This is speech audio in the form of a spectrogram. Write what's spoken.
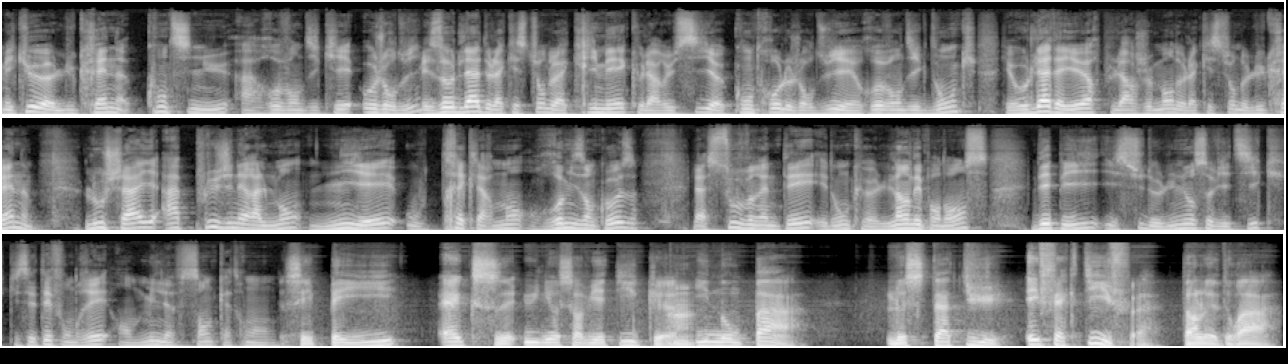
mais que l'Ukraine continue à revendiquer aujourd'hui. Mais au-delà de la question de la Crimée que la Russie contrôle aujourd'hui et revendique donc, et au-delà d'ailleurs plus largement de la question de l'Ukraine, Louchai a plus généralement nié ou très clairement remis en cause la souveraineté et donc l'indépendance des pays issus de l'Union soviétique soviétique qui s'est effondré en 1991. Ces pays ex-Union soviétique, ah. ils n'ont pas le statut effectif dans le droit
